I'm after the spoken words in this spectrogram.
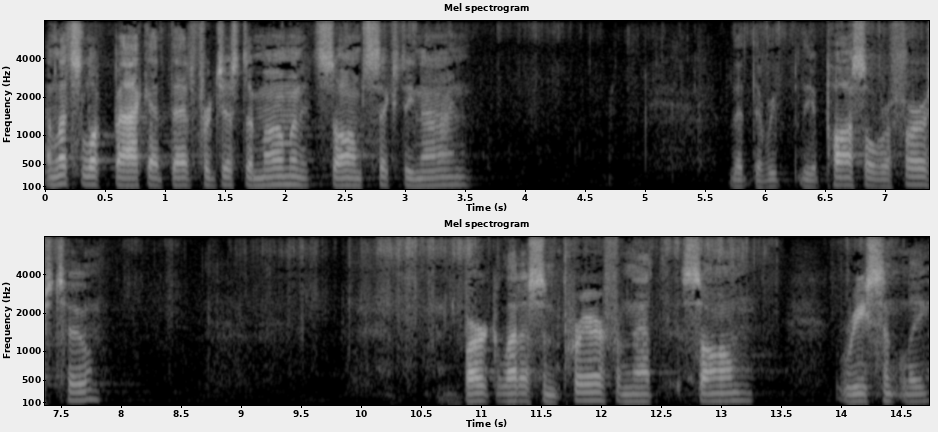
And let's look back at that for just a moment. It's Psalm 69 that the, the apostle refers to. Burk led us in prayer from that psalm recently.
